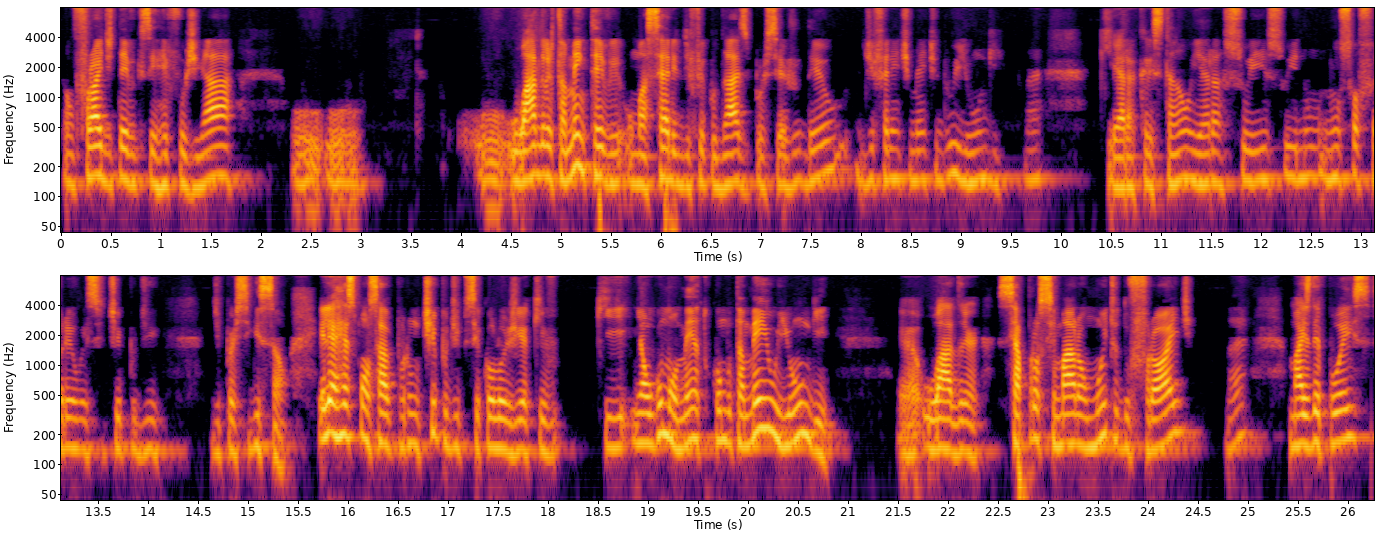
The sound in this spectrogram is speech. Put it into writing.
Então, Freud teve que se refugiar, o, o, o Adler também teve uma série de dificuldades por ser judeu, diferentemente do Jung, né? que era cristão e era suíço e não, não sofreu esse tipo de, de perseguição. Ele é responsável por um tipo de psicologia que, que em algum momento, como também o Jung, é, o Adler, se aproximaram muito do Freud, né? Mas depois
